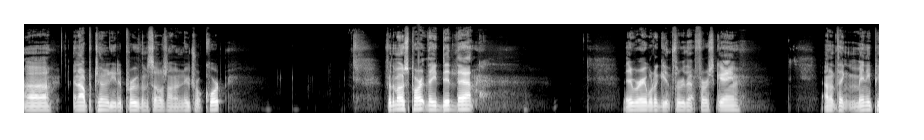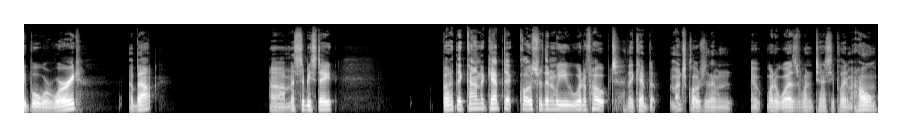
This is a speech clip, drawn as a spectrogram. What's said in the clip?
Uh, an opportunity to prove themselves on a neutral court. For the most part, they did that. They were able to get through that first game. I don't think many people were worried about uh, Mississippi State, but they kind of kept it closer than we would have hoped. They kept it much closer than it, what it was when Tennessee played them at home,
